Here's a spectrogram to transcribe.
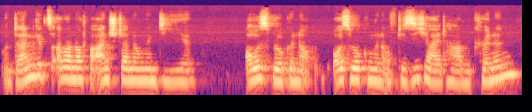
und dann gibt es aber noch Beanstandungen, die Auswirkungen, Auswirkungen auf die Sicherheit haben können.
